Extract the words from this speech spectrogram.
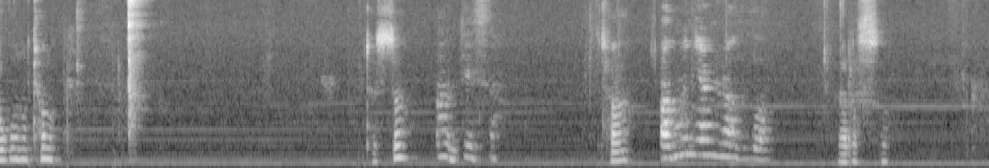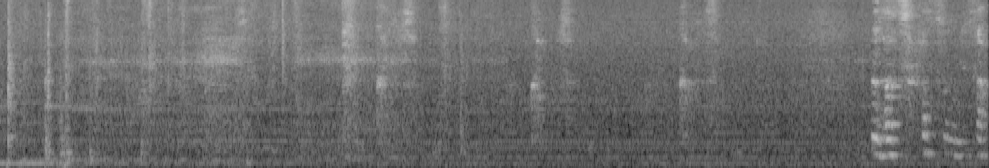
요거는 켜놓게. 됐어? 어, 됐어. 자, 방문 열라고. 알았어. 내가 살았습니다.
